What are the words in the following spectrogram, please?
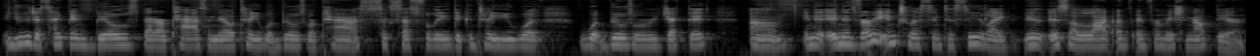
you can just type in bills that are passed and they'll tell you what bills were passed successfully. They can tell you what what bills were rejected. Um, and, it, and it's very interesting to see like it, it's a lot of information out there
